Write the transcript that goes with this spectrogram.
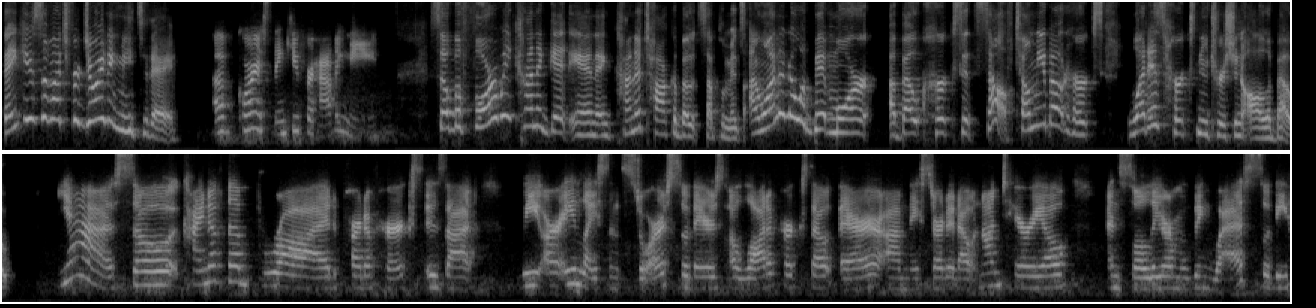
Thank you so much for joining me today. Of course. Thank you for having me. So, before we kind of get in and kind of talk about supplements, I want to know a bit more about Herc's itself. Tell me about Herc's. What is Herc's Nutrition all about? Yeah. So, kind of the broad part of Herc's is that we are a licensed store. So there's a lot of Herc's out there. Um, they started out in Ontario and slowly are moving west. So the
